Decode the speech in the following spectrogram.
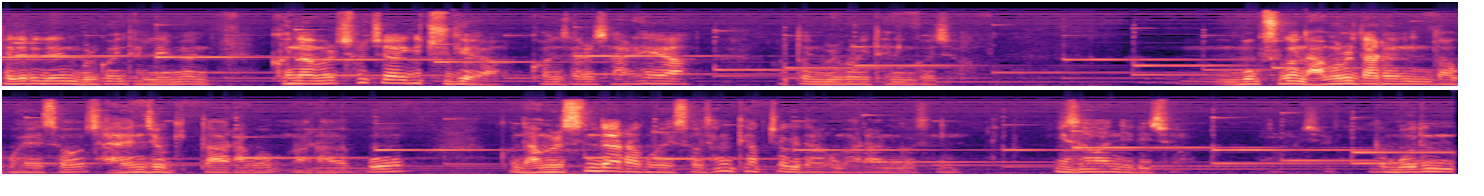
제대로 된 물건이 되려면 그 나무를 철저하게 죽여야 건사를 잘 해야 어떤 물건이 되는 거죠. 음, 목수가 나무를 다룬다고 해서 자연적이다라고 말하고 그 나무를 쓴다라고 해서 생태학적이다라고 말하는 것은 이상한 일이죠. 그러니까 모든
